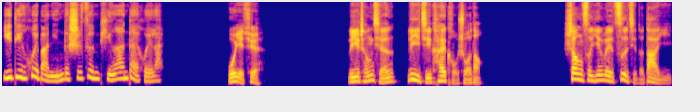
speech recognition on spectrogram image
一定会把您的师尊平安带回来。”我也去。李承前立即开口说道。上次因为自己的大意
